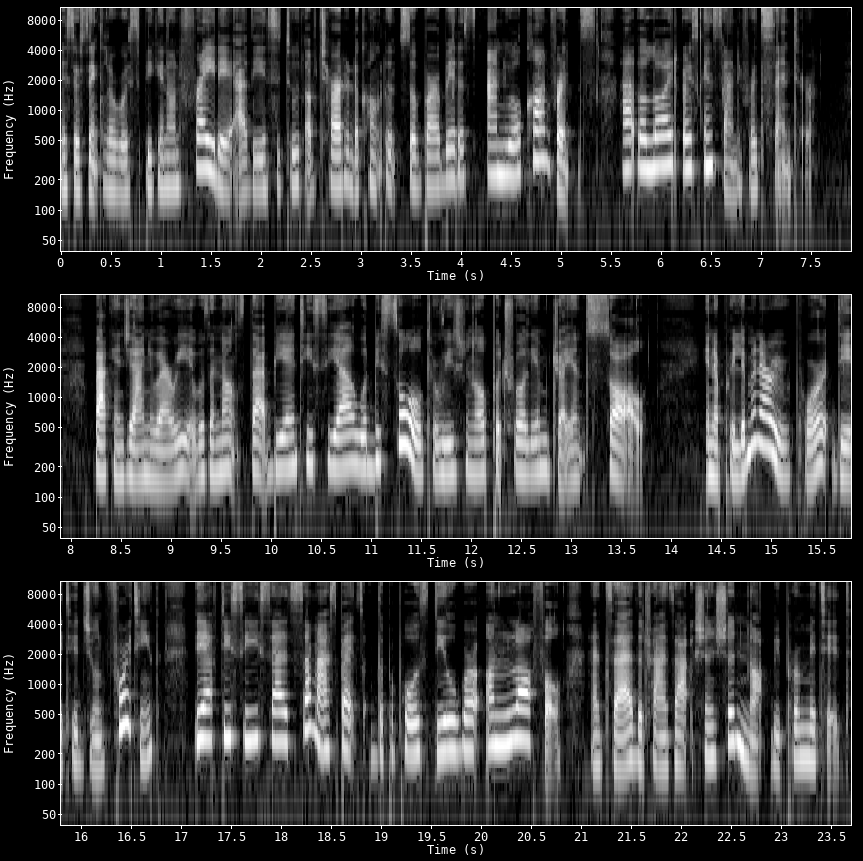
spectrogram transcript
Mr. Sinckler was speaking on Friday at the Institute of Chartered Accountants of Barbados annual conference at the Lloyd Erskine Sandiford Center. Back in January, it was announced that BNTCL would be sold to regional petroleum giant Sol. In a preliminary report dated June 14th, the FTC said some aspects of the proposed deal were unlawful and said the transaction should not be permitted.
